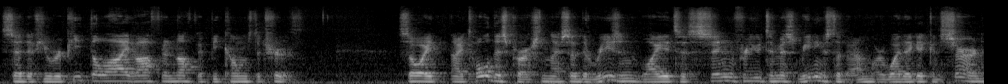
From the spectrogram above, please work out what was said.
said if you repeat the lie often enough, it becomes the truth. So I, I told this person, I said the reason why it's a sin for you to miss meetings to them, or why they get concerned,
